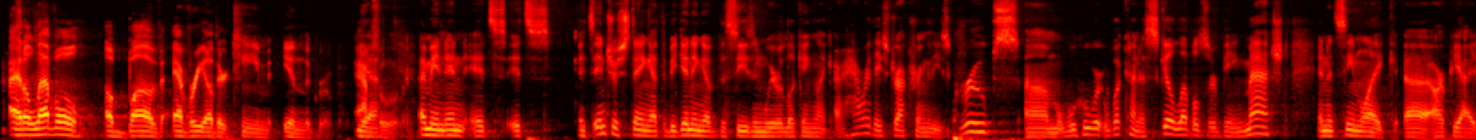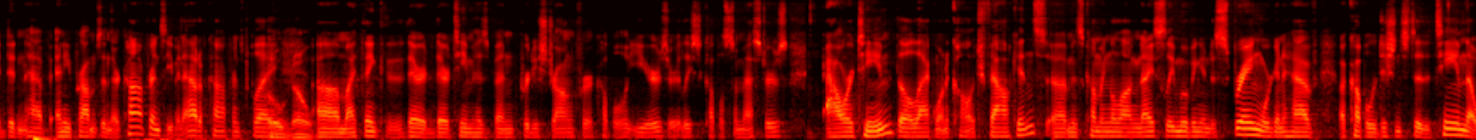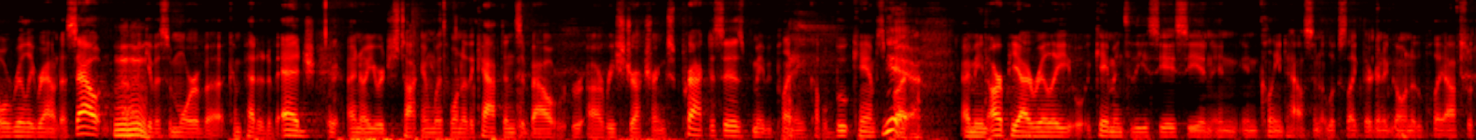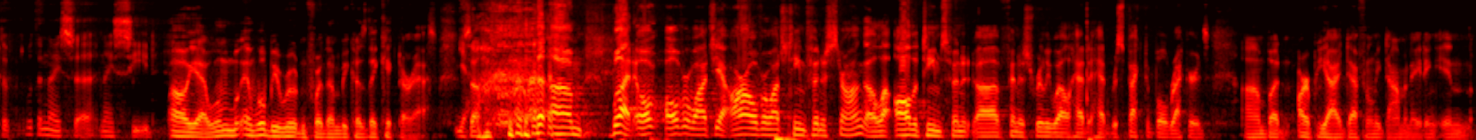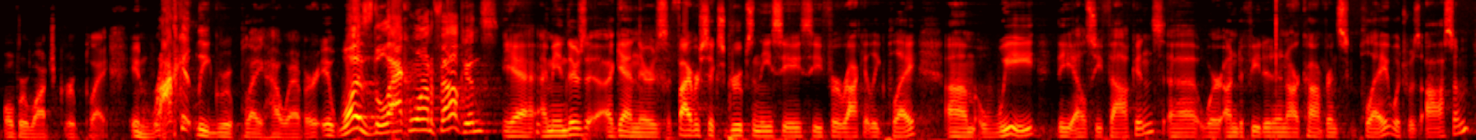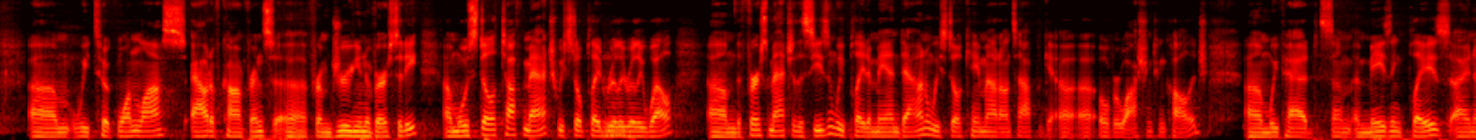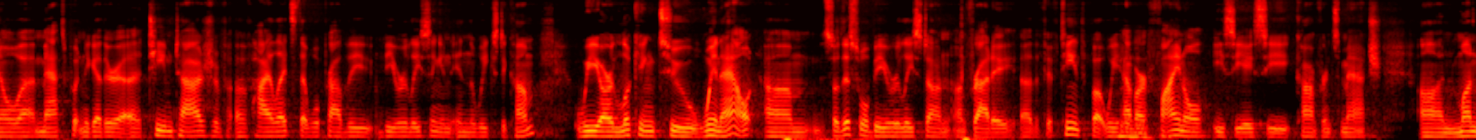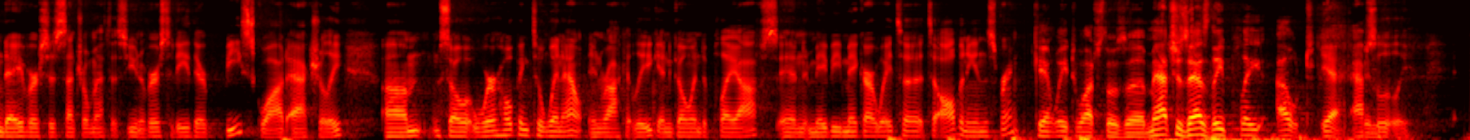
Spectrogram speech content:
at a level above every other team in the group. Yeah. Absolutely. I mean, and it's it's it's interesting. At the beginning of the season, we were looking like, uh, how are they structuring these groups? Um, wh- who are, what kind of skill levels are being matched? And it seemed like uh, RPI didn't have any problems in their conference, even out of conference play. Oh, no. Um, I think their their team has been pretty strong for a couple of years, or at least a couple semesters. Our team, the Lackawanna College Falcons, um, is coming along nicely. Moving into spring, we're going to have a couple additions to the team that will really round us out, Mm-hmm. uh, give us a more of a competitive edge. I know you were just talking with one of the captains about uh, restructuring some practices, maybe planning a couple boot camps. Yeah. I mean, RPI really came into the ECAC and, and, and cleaned house, and it looks like they're going to go into the playoffs with a with a nice uh, nice seed. Oh yeah, we'll, and we'll be rooting for them because they kicked our ass. Yeah. So, um, but Overwatch, yeah, our Overwatch team finished strong. All the teams fin- uh, finished really well, had had respectable records. Um, but RPI definitely dominating in Overwatch group play. In Rocket League group play, however, it was the Lackawanna Falcons. Yeah, I mean, there's again, there's five or six groups in the ECAC for Rocket League play. Um, we, the LC Falcons, uh, were undefeated in our conference play, which was awesome. Um, we took one loss out of conference uh, from Drew University. Um, it was still a tough match. We still played really, really well. Um, the first match of the season, we played a man down, and we still came out on top uh, uh, over Washington College. Um, we've had some amazing plays. I know uh, Matt's putting together a team taj of, of highlights that we'll probably be releasing in, in the weeks to come. We are looking to win out. Um, so this will be released on, on Friday uh, the 15th, but we have our final ECAC conference match on Monday versus Central Methodist University. Their B squad, actually. Um, so we're hoping to win out in Rocket League and go into playoffs and maybe make our way to, to Albany in the spring. Can't wait to watch those uh, matches as they play out. Yeah, absolutely. And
